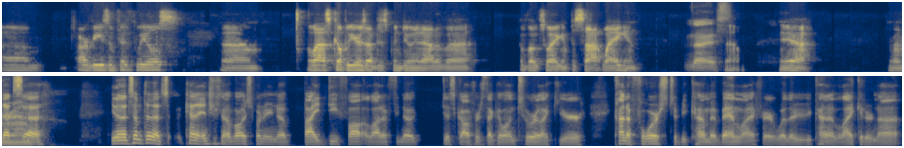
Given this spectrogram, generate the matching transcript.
um, RVs, and fifth wheels. Um, the last couple years, I've just been doing it out of a, a Volkswagen Passat wagon. Nice. So, yeah. that's around. uh, you know, that's something that's kind of interesting. I've always wondered, you know, by default, a lot of you know disc golfers that go on tour, like you're kind of forced to become a van lifer, whether you kind of like it or not.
